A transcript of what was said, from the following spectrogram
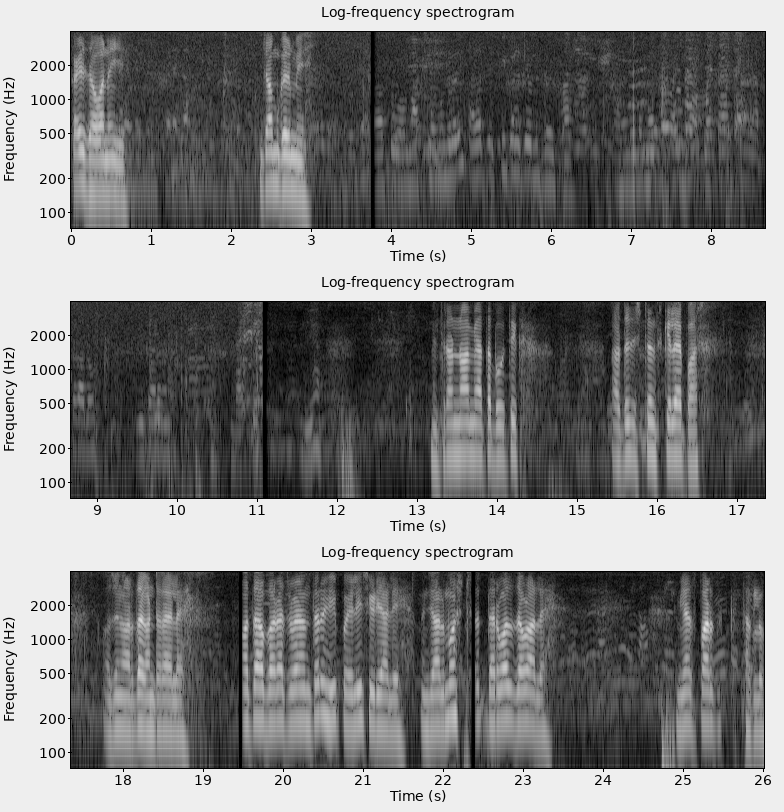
काहीच हवा नाही आहे जाम गरमी आहे. मित्रांनो आम्ही आता बहुतेक अर्धा डिस्टन्स केला आहे पार. अजून अर्धा घंटा राहिला आहे आता बऱ्याच वेळानंतर ही पहिली शिडी आली. म्हणजे ऑलमोस्ट दरवाजा जवळ आला आहे मी आज पार थकलो.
